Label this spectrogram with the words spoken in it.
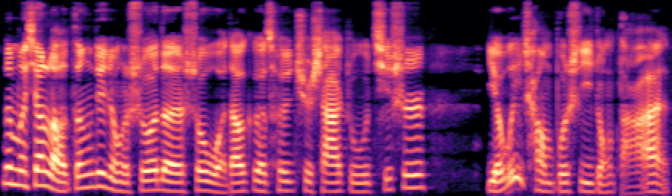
那么像老曾这种说的，说我到各村去杀猪，其实也未尝不是一种答案。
